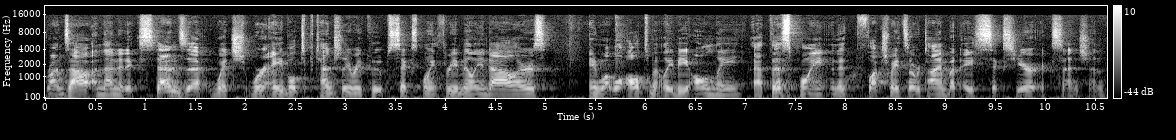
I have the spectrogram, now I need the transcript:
runs out and then it extends it, which we're able to potentially recoup $6.3 million in what will ultimately be only at this point, and it fluctuates over time, but a six year extension,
